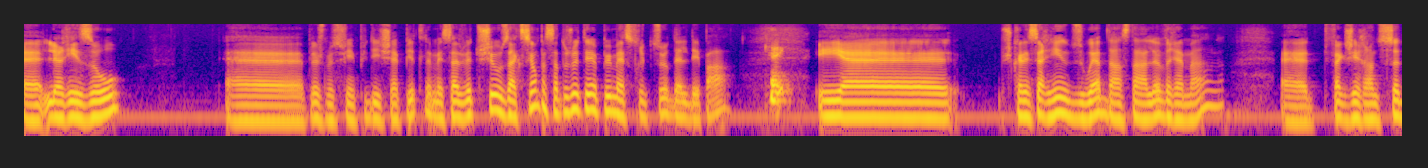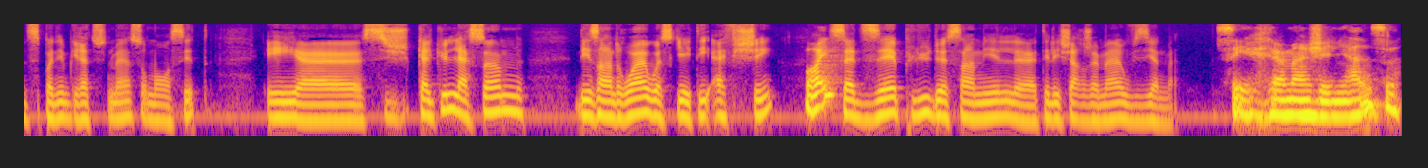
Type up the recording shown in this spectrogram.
euh, le réseau, euh, puis là, je me souviens plus des chapitres, mais ça devait toucher aux actions parce que ça a toujours été un peu ma structure dès le départ. Et euh, je connaissais rien du web dans ce temps-là, vraiment. Euh, fait que j'ai rendu ça disponible gratuitement sur mon site. Et euh, si je calcule la somme des endroits où est-ce qui a été affiché, ça disait plus de 100 000 téléchargements ou visionnements. C'est vraiment génial, ça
